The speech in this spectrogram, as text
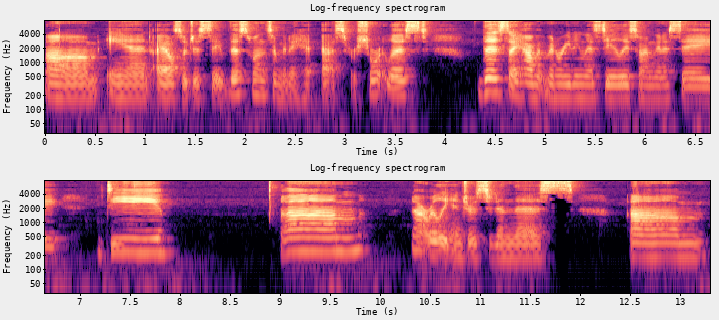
Um, and I also just saved this one. So I'm gonna hit S for shortlist. This, I haven't been reading this daily. So I'm gonna say D. Um, not really interested in this. Um,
